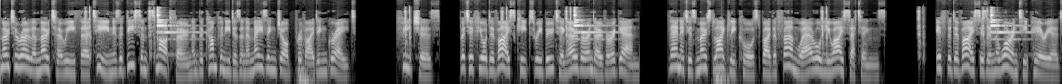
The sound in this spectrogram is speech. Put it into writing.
Motorola Moto E13 is a decent smartphone and the company does an amazing job providing great features. But if your device keeps rebooting over and over again, then it is most likely caused by the firmware or UI settings. If the device is in the warranty period,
